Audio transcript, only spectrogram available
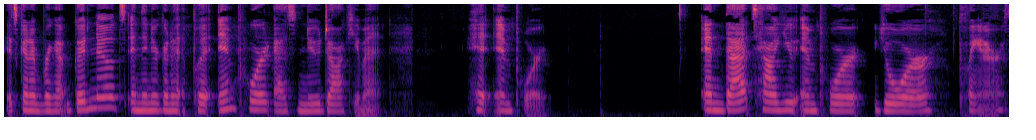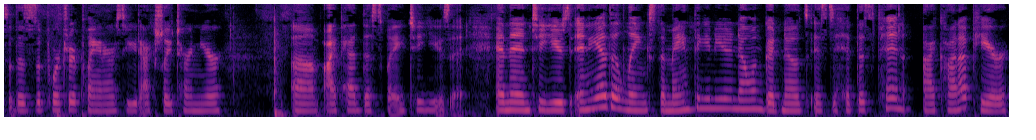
It's going to bring up GoodNotes, and then you're going to put Import as New Document. Hit Import. And that's how you import your planner. So this is a portrait planner, so you'd actually turn your um, iPad this way to use it. And then to use any of the links, the main thing you need to know in GoodNotes is to hit this pin icon up here.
